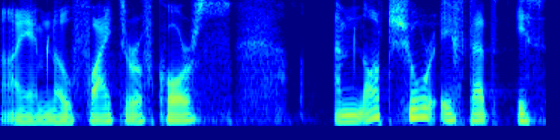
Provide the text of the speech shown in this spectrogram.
I am no fighter, of course. I'm not sure if that is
